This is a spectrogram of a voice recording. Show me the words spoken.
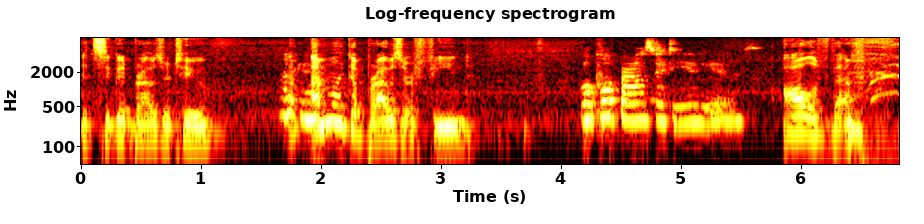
it's a good browser too. Okay. I'm, I'm like a browser fiend. What, what browser do you use? All of them.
